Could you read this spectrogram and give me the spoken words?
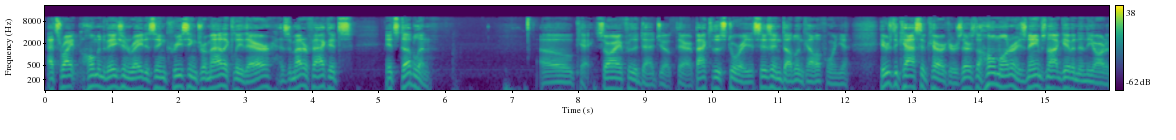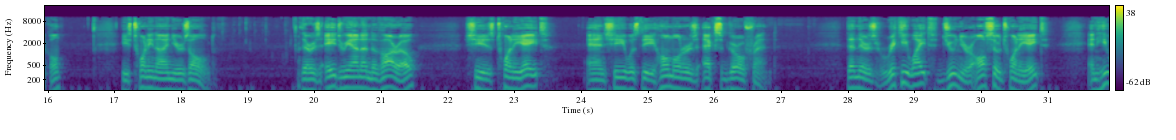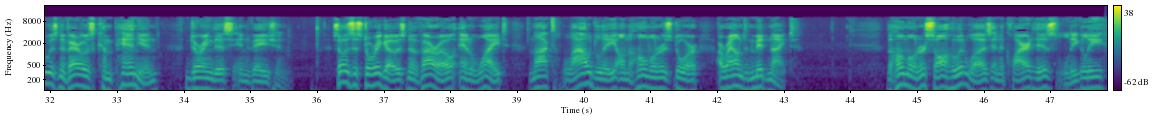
That's right. Home invasion rate is increasing dramatically there. As a matter of fact, it's it's Dublin. Okay, sorry for the dad joke there. Back to the story. This is in Dublin, California. Here's the cast of characters. There's the homeowner. His name's not given in the article. He's 29 years old. There is Adriana Navarro. She is 28, and she was the homeowner's ex girlfriend. Then there's Ricky White Jr., also 28, and he was Navarro's companion during this invasion. So, as the story goes, Navarro and White knocked loudly on the homeowner's door around midnight. The homeowner saw who it was and acquired his legally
